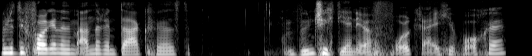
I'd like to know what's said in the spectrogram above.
wenn du die Folge an einem anderen Tag hörst, wünsche ich dir eine erfolgreiche Woche.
